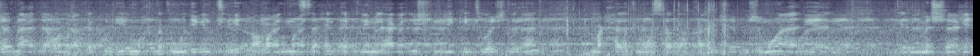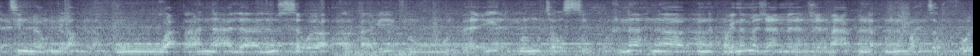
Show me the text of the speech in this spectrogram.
جماعة العوامر ككل هي المخطط المديري للتهيئه العمرانيه للساحل الاقليمي العرائشي اللي كيتواجد الآن في مرحلة المسابقه اللي جاب مجموعة ديال ديال المشاريع التنموية واعطاها لنا على المستوى القريب والبعيد والمتوسط. وهنا إحنا كنا في برنامج عمل الجماعه كنا قمنا بواحد التدخل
